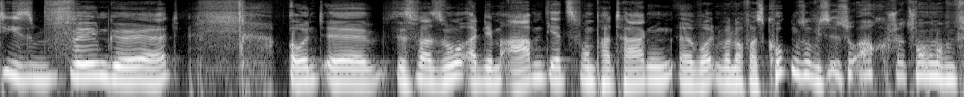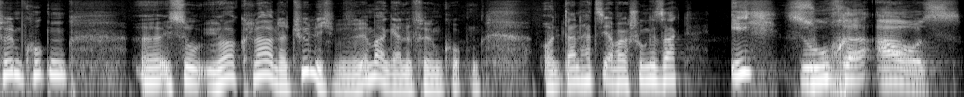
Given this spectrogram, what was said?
diesem Film gehört. Und äh, es war so, an dem Abend jetzt vor ein paar Tagen äh, wollten wir noch was gucken, so wie es ist, so, ach Schatz, wollen wir noch einen Film gucken? Äh, ich so, ja klar, natürlich, wir will immer gerne Film gucken. Und dann hat sie aber schon gesagt, ich suche aus.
